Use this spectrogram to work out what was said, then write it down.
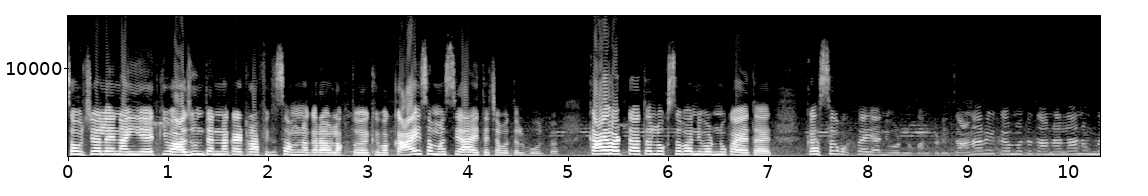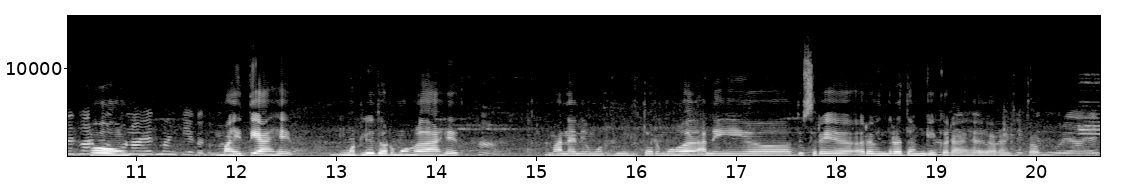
शौचालय नाही आहेत किंवा अजून त्यांना काय ट्रॅफिकचा सामना करावा लागतोय किंवा काय समस्या आहे त्याच्याबद्दल बोलतोय. काय वाटतं आता लोकसभा निवडणुका येत आहेत? कसं बघताय या निवडणुकांकडे? जाणार आहे का मतदानाला? आणि उमेदवार हो. कोण आहेत माहिती आहे का तुम्हाला? माहिती आहेत मुरलीधर मोहोळ आहेत. हां. माननीय मुरलीधर मोहोळ आणि अ, दुसरे रवींद्र धंगेकर आहे मोरे आहेत.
